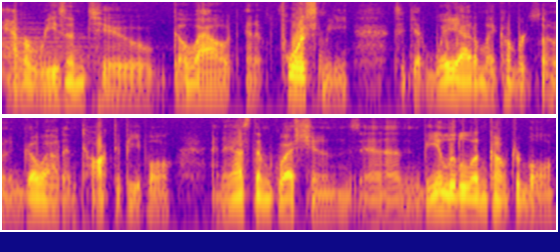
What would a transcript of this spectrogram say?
have a reason to go out, and it forced me to get way out of my comfort zone and go out and talk to people and ask them questions and be a little uncomfortable.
